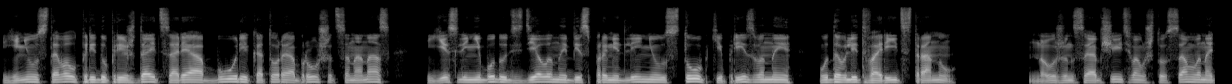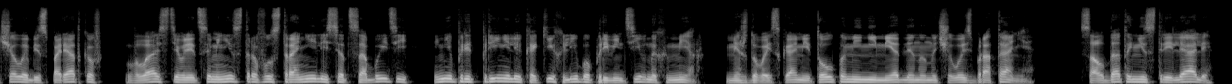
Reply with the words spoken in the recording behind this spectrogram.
я не уставал предупреждать царя о буре, которая обрушится на нас, если не будут сделаны без промедления уступки, призванные удовлетворить страну. Должен сообщить вам, что с самого начала беспорядков власти в лице министров устранились от событий и не предприняли каких-либо превентивных мер. Между войсками и толпами немедленно началось братание. Солдаты не стреляли,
